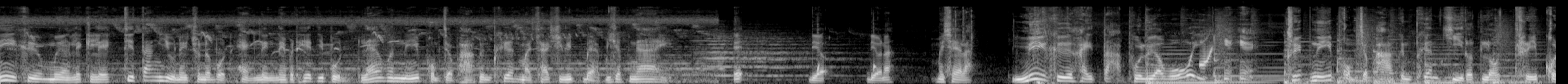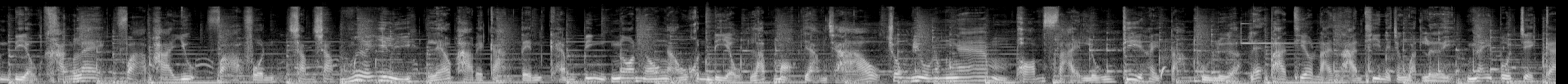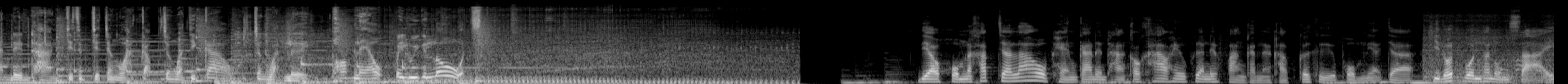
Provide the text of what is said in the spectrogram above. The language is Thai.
นี่คือเมืองเล็กๆ ที่ตั้งอยู่ในชนบทแห่งหนึ่งในประเทศญี่ปุ่น แล้ววันนี้ผมจะพาเพื่อนๆมาใช้ชีวิตแบบเรียบง่าย เอ๊ะ เดี๋ยว เดี๋ยวนะ ไม่ใช่ละ นี่คือไฮตาพูเรือโว้ย ทริปนี้ผมจะพาเพื่อนๆขี่รถรถทริปคนเดียวครั้งแรก ฝ่าพายุ ฝ่าฝนช่ำๆเมื่อยอีหลี แล้วพาไปกางเต็นท์แคมปิ้งนอนเงาๆคนเดียว รับหมอกยามเช้า ชมวิวงามๆพร้อมสายลุงที่ไฮตามภูเรือ และพาเที่ยวหลายสถานที่ในจังหวัดเลย ในโปรเจกต์การเดินทาง 77 จังหวัดกับจังหวัดที่ 9 จังหวัดเลย พร้อมแล้วไปลุยกันโลด เดี๋ยวผมนะครับจะเล่าแผนการเดินทางคร่าวๆให้เพื่อนๆได้ฟังกันนะครับ ก็คือผมเนี่ยจะขี่รถบนถนนสาย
